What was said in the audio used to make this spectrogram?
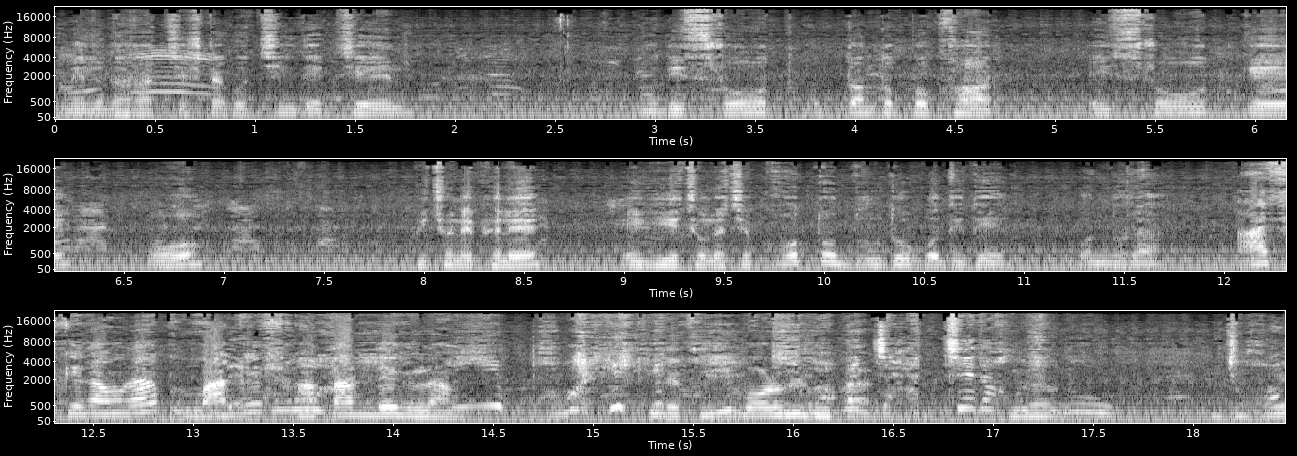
মেলে ধরার চেষ্টা করছি। দেখছেন নদীর স্রোত অত্যন্ত প্রখর। এই স্রোতকে ও পিছনে ফেলে এগিয়ে চলেছে কত দ্রুত গতিতে বন্ধুরা। আজকে আমরা বাঘের সাঁতার দেখলাম। কি বড় যাচ্ছে দেখো শুধু। জল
